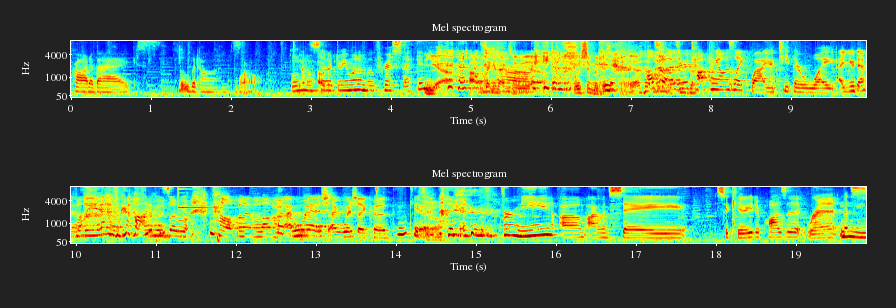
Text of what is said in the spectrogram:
Prada bags, Louis Vuittons. Wow. Mhm. Yeah, So okay. do we want to move for a second? Yeah, I was thinking that too. Yeah, we should move this. Yeah. Also, as you were talking, I was like, wow, your teeth are white. You definitely have gotten some help, and I love it. I wish, I wish I could. Thank you. For me, um, I would say security deposit, rent. That's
